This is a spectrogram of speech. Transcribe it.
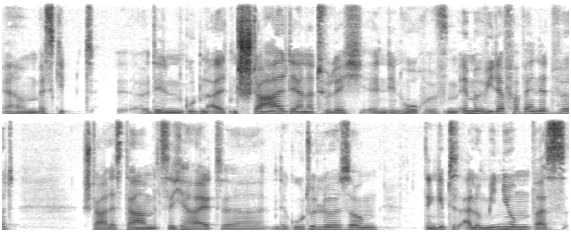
Ähm, es gibt den guten alten Stahl, der natürlich in den Hochöfen immer wieder verwendet wird. Stahl ist da mit Sicherheit äh, eine gute Lösung. Dann gibt es Aluminium, was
